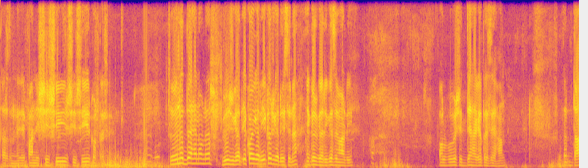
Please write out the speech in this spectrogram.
তার জন্য এই পানি শিরশির শিরশির করতেছে। তো এনে দেখেন আপনার বিশ গাড়ি একই গাড়ি একুশ গাড়ি হয়েছে না? একুশ গাড়ি গেছে মাটি। অল্প বেশি দেখা গেতেছে এখন। দা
